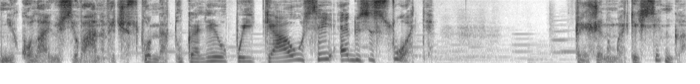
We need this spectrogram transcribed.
Nikolajus Ivanovičius tuo metu galėjo puikiausiai egzistuoti. Tai žinoma teisinga.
